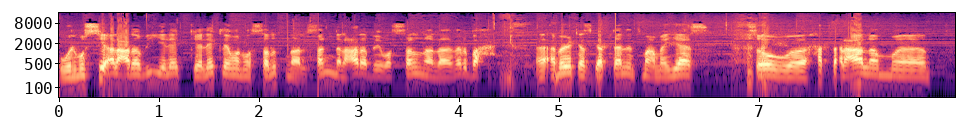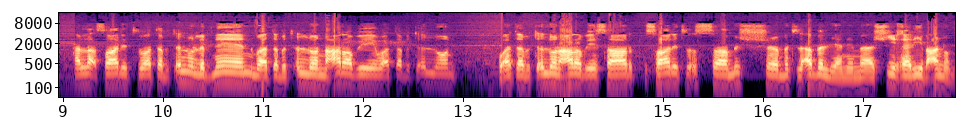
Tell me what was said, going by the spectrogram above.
والموسيقى العربية ليك ليك لوين وصلتنا؟ الفن العربي وصلنا لنربح America's Got Talent مع مياس. so, حتى العالم هلأ صارت وقتها بتقول لهم لبنان وقتها بتقول لهم عربي وقتها بتقول لهم وقتها بتقول لهم عربي. صار صارت القصة مش مثل قبل يعني ما شيء غريب عنهم.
